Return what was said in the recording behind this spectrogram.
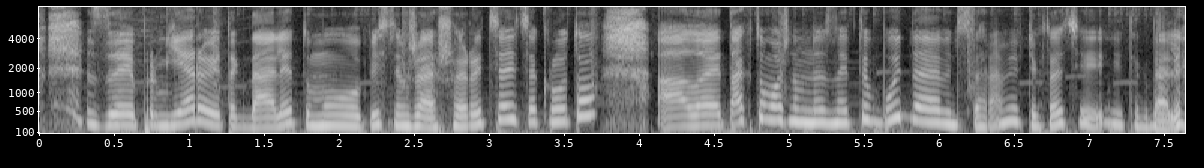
з прем'єрою і так далі. Тому пісня вже шириться, і це круто. Але так то можна мене знайти будь-де в інстаграмі, в Тіктоці і так далі.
